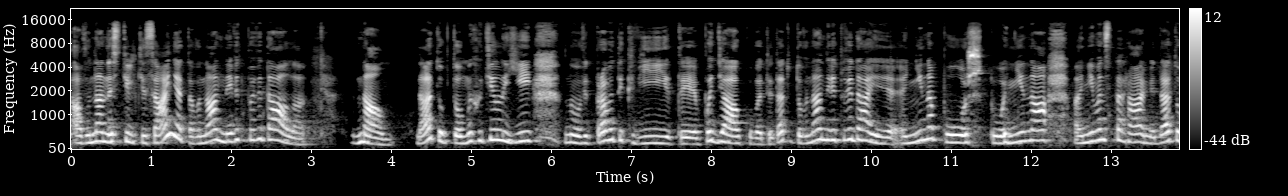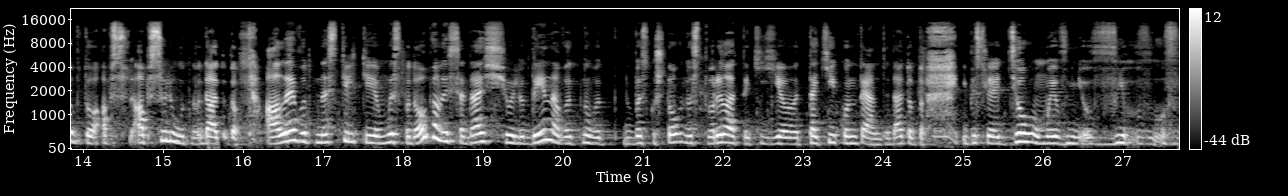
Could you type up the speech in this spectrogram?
а вона настільки зайнята, вона не відповідала нам. Да? Тобто ми хотіли їй ну, відправити квіти, подякувати. Да? Тобто вона не відповідає ні на пошту, ні на ні в інстаграмі. Да? Тобто абс, абсолютно. Да? Тобто, Але от настільки ми сподобалися, да, що людина от, ну, от, безкоштовно створила такі такі контенти. Да? Тобто, І після цього ми в в, в,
